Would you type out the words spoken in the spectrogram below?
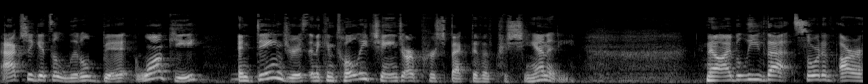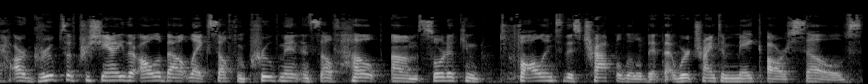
actually gets a little bit wonky and dangerous and it can totally change our perspective of Christianity. Now, I believe that sort of our, our groups of Christianity, they're all about like self improvement and self help, um, sort of can fall into this trap a little bit that we're trying to make ourselves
